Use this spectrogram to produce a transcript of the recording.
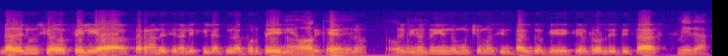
la denuncia de Ofelia Fernández en la legislatura porteña, por ejemplo. Terminó teniendo mucho más impacto que, el rol de Tetaz. Mira.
